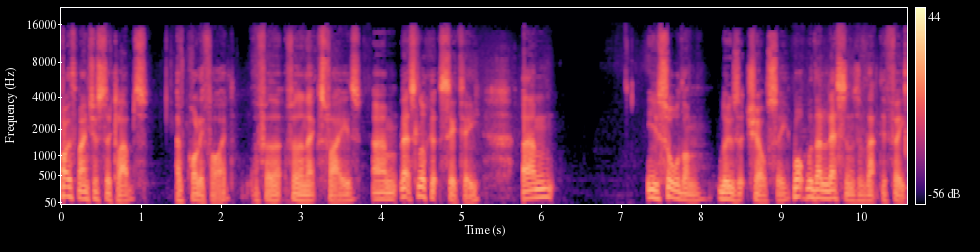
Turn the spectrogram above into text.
both Manchester clubs have qualified for for the next phase. Um, let's look at City. Um, you saw them lose at Chelsea. What were the lessons of that defeat?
